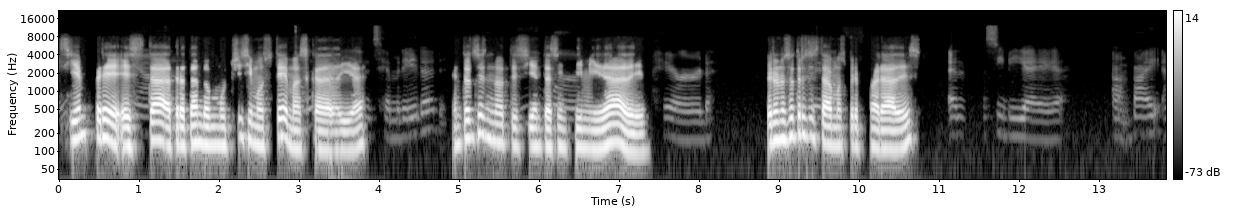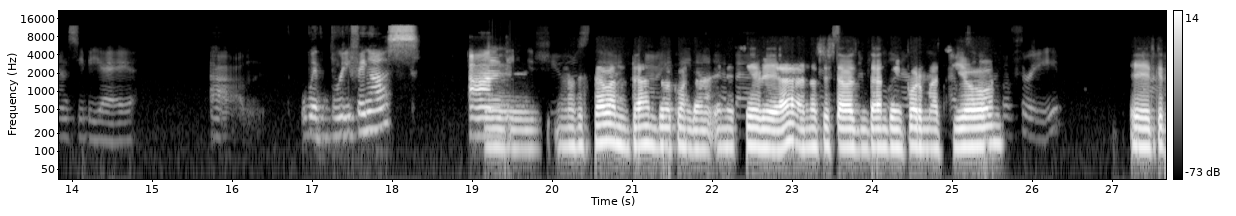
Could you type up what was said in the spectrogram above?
siempre está And tratando muchísimos temas cada día, entonces no te sientas intimidade. Pero nosotros estábamos preparados, NCBA, um, by NCBA, um, with briefing us eh, nos estaban dando con la NCBA, nos estaban dando información eh, que um,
